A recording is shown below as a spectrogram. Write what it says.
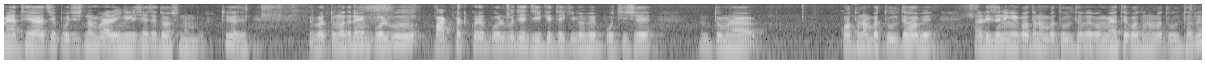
ম্যাথে আছে পঁচিশ নম্বর, আর ইংলিশে আছে দশ নম্বর, ঠিক আছে? এবার তোমাদের আমি বলব, পাট পাট করে বলব যে জিকেতে কীভাবে পঁচিশে তোমরা কত নম্বর তুলতে হবে, আর রিজনিংয়ে কত নম্বর তুলতে হবে, এবং ম্যাথে কত নম্বর তুলতে হবে,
